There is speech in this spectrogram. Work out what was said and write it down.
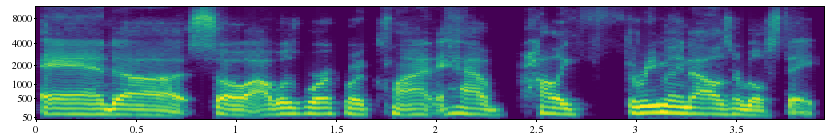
And uh, so I was working with a client, have probably $3 million in real estate.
